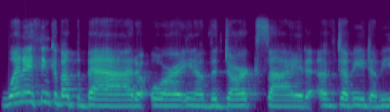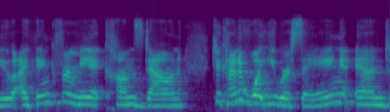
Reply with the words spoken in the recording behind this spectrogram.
when I think about the bad or you know the dark side of WW, I think for me it comes down to kind of what you were saying and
